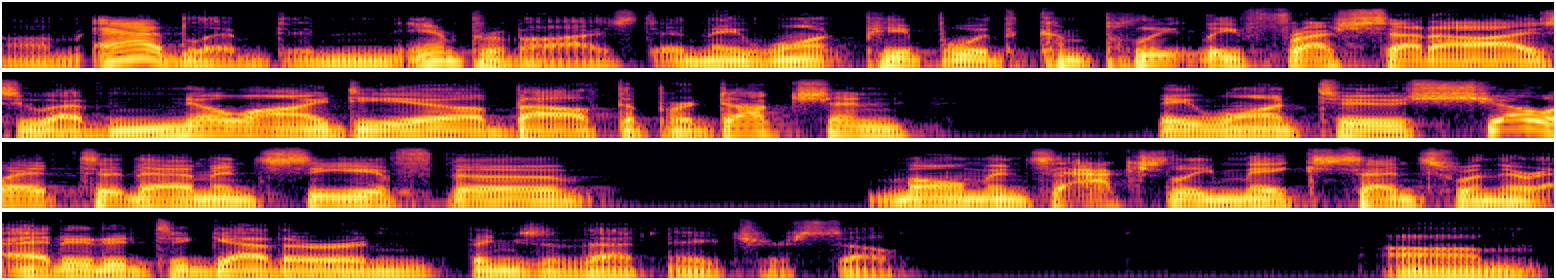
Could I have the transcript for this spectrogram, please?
um, ad libbed and improvised, and they want people with completely fresh set eyes who have no idea about the production. They want to show it to them and see if the moments actually make sense when they're edited together and things of that nature. So, um,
